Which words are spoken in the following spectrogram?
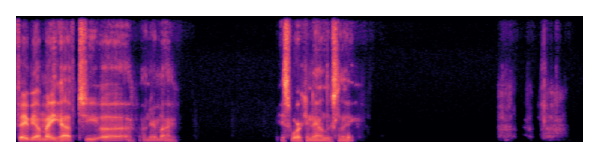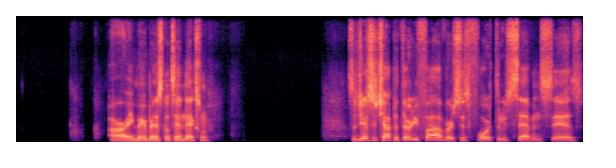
Fabian, I might have to uh oh never mind. It's working now, looks like. All right, maybe let's go to the next one. So Genesis chapter 35, verses 4 through 7 says,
